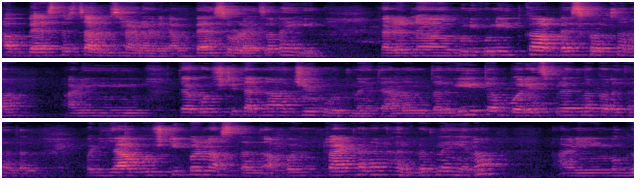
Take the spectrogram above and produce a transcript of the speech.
अभ्यास तर चालूच राहणार आहे. अभ्यास सोडायचा नाही आहे कारण कुणी कुणी इतका अभ्यास करतं ना आणि त्या गोष्टी त्यांना अचीव होत नाही. त्यानंतरही त्या बरेच प्रयत्न करत राहतात. पण ह्या गोष्टी पण असतात. आपण ट्राय करायला हरकत नाही आहे ना? आणि मग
